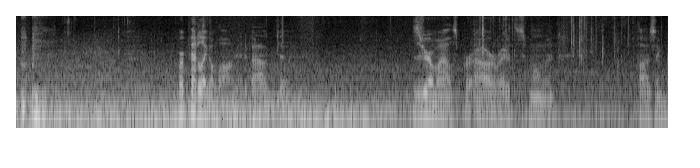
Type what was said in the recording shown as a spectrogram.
We're pedaling along at about uh, zero miles per hour right at this moment. Pausing.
